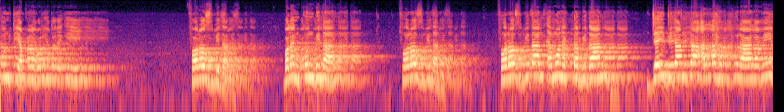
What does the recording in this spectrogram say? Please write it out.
কোনটি আপনারা বলুন তো দেখি? ফরজ বিধান। বলেন, কোন বিধান? ফরজ বিধান। ফরজ বিধান এমন একটা বিধান, যেই বিধানটা আল্লাহ রব্বুল আলমিন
